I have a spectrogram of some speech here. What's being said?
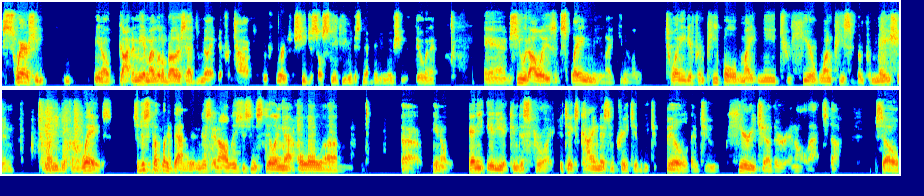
swear she, you know, gotten me and my little brother's heads a million different times. We're, she just so sneaky, we just never even knew she was doing it. And she would always explain to me like, you know, 20 different people might need to hear one piece of information 20 different ways. So just stuff like that, and just and always just instilling that whole, um, uh, you know, any idiot can destroy. It takes kindness and creativity to build and to hear each other and all that stuff. So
